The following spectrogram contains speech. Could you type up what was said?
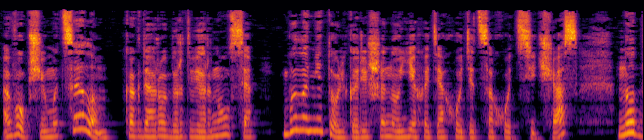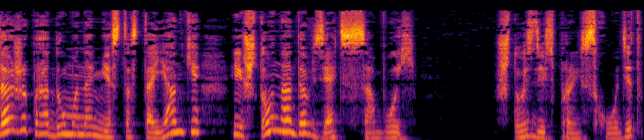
В общем и целом, когда Роберт вернулся, было не только решено ехать охотиться хоть сейчас, но даже продумано место стоянки и что надо взять с собой. «Что здесь происходит?»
